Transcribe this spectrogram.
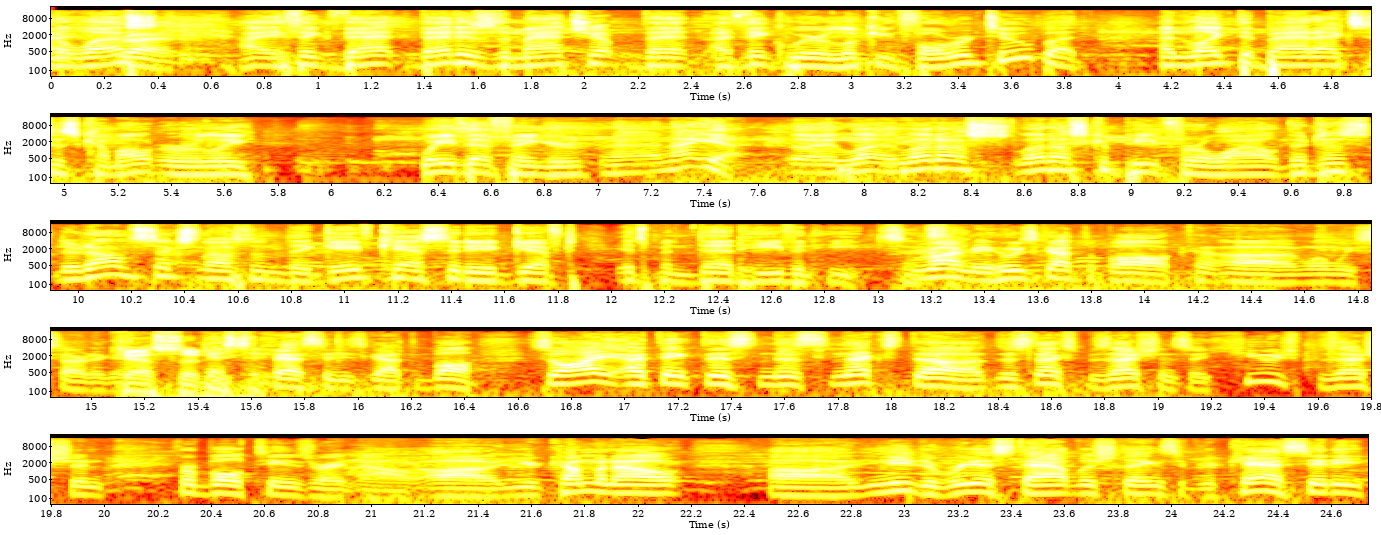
nonetheless. right. I think that that is the matchup that I think we're looking forward to. But I like that Bad Axe has come out early. Wave that finger. Uh, not yet. Uh, let, let us let us compete for a while. They're just they're down six nothing. They gave Cass City a gift. It's been dead heave and heat. Since Remind me, who's got the ball uh, when we start again? Cass City. Cass City. Cass City's got the ball. So I, I think this this next uh, this next possession is a huge possession for both teams right now. Uh, you're coming out. Uh, you need to reestablish things. If you're Cass City,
